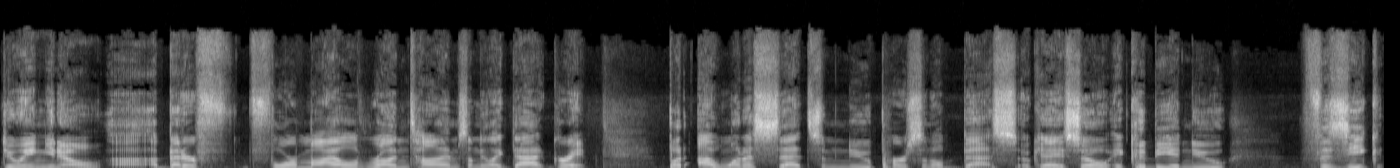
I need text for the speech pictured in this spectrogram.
doing, you know, uh, a better f- four mile run time, something like that, great. But I want to set some new personal bests, okay? So it could be a new physique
